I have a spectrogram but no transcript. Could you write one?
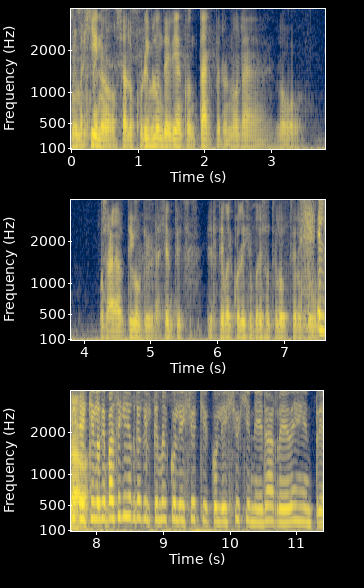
Me imagino, o sea, los currículums deberían contar, pero no la, lo, o sea, digo que la gente, el tema del colegio, por eso te lo, te lo preguntaba. que lo que pasa es que yo creo que el tema del colegio es que el colegio genera redes entre,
